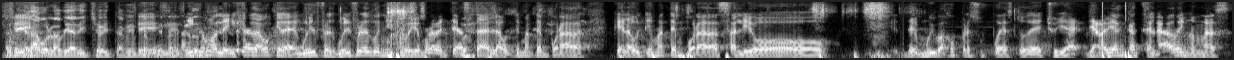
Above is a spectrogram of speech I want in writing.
Porque Sí. Davo lo había dicho y también Sí, sí, Sí, como le dije a Davo que la de Wilfred, Wilfred es buenísimo. Yo me la aventé hasta la última temporada, que la última temporada salió de muy bajo presupuesto. De hecho, ya, ya la habían cancelado y nomás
